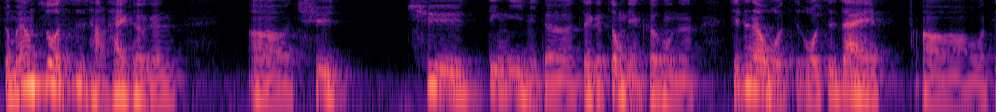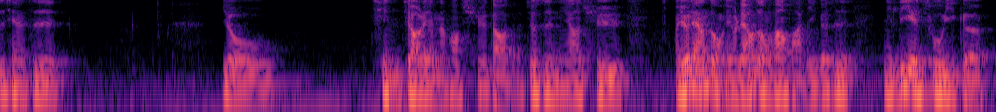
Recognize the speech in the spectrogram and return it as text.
怎么样做市场骇客跟呃去去定义你的这个重点客户呢？其实呢，我我是在呃我之前是有请教练然后学到的，就是你要去有两种有两种方法，一个是你列出一个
